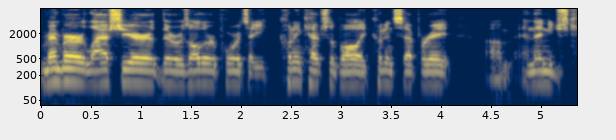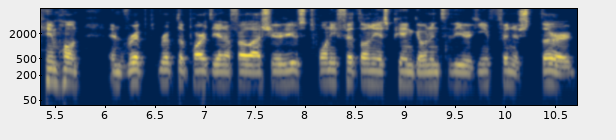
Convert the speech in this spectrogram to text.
Remember last year there was all the reports that he couldn't catch the ball, he couldn't separate, um, and then he just came on and ripped ripped apart the NFL last year. He was 25th on ESPN going into the year. He finished third.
